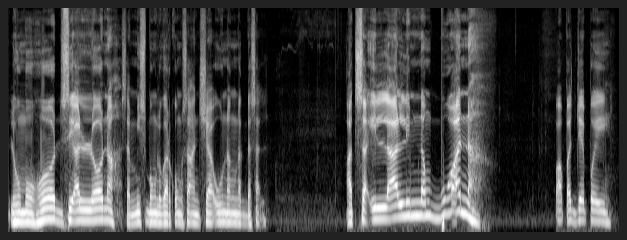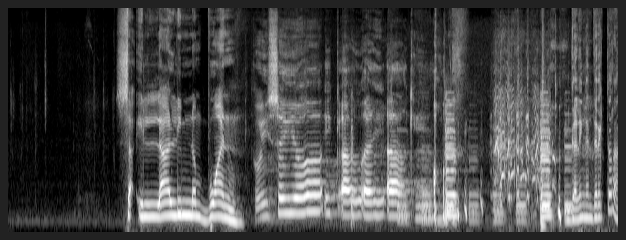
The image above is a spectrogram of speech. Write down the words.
lumuhod si Alona sa mismong lugar kung saan siya unang nagdasal. At sa ilalim ng buwan, Papa Jepoy, sa ilalim ng buwan, Ko'y sa'yo, ikaw ay akin Galing ang direktor ah.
